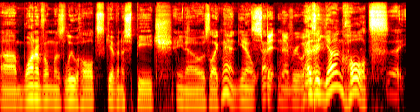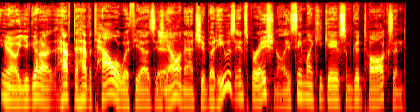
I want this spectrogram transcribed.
Um, one of them was Lou Holtz giving a speech. You know, it was like, man, you know, Spitting everywhere. as a young Holtz, uh, you know, you gotta have to have a towel with you as he's Yeah. yelling at you. But he was inspirational. He seemed like he gave some good talks and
